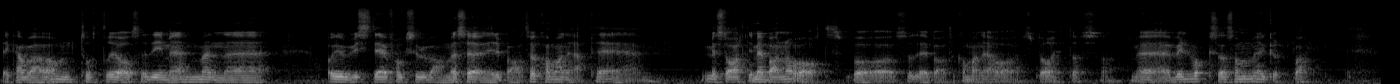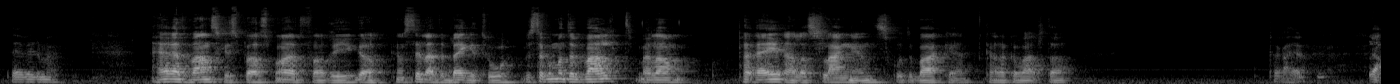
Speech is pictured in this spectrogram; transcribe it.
det kan være om to-tre år så er de med. Men eh, og hvis det er folk som vil være med, så er det bare til å komme ned til Vi står alltid med banneret vårt, og, så det er bare til å komme ned og spørre etter oss. Vi vil vokse som gruppe. Det vil vi. Her er et vanskelig spørsmål fra Ryger. Kan stille det til begge to. Hvis dere måtte valgt mellom Pereira eller Slangen skulle tilbake, hva hadde dere valgt da? Pereira. Ja,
